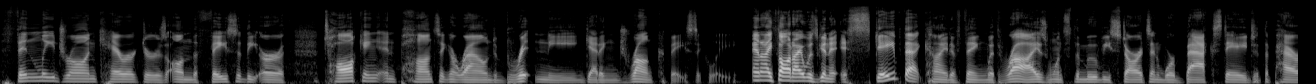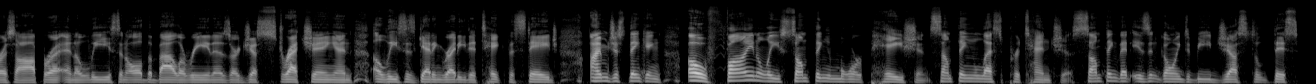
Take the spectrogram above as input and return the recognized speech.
thinly drawn characters on the face of the earth talking and poncing around Brittany getting drunk, basically. And I thought I was going to escape that kind of thing with Rise once the movie starts and we're backstage at the Paris Opera and Elise and all the ballerinas are just stretching and Elise is getting ready to take the stage. I'm just thinking, oh, finally something more patient, something less pretentious, something that isn't going to be just this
